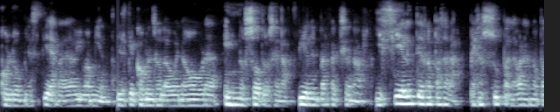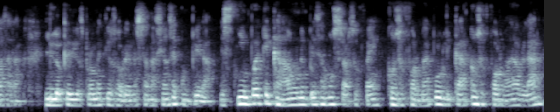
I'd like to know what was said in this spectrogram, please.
Colombia es tierra de avivamiento y el que comenzó la buena obra en nosotros será fiel en perfeccionarla. Y cielo y tierra pasará, pero su palabra no pasará. Y lo que Dios prometió sobre nuestra nación se cumplirá. Es tiempo de que cada uno empiece a mostrar su fe con su forma de publicar, con su forma de hablar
